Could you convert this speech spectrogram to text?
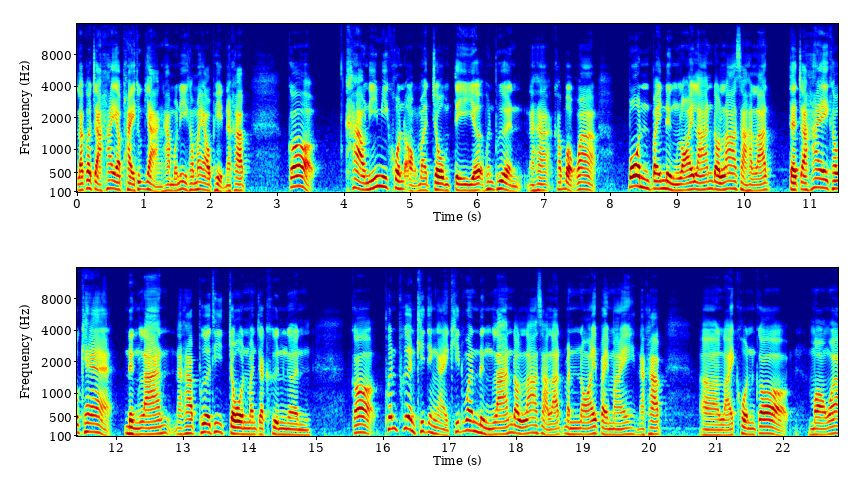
แล้วก็จะให้อภัยทุกอย่าง Harmony เขาไม่เอาผิดนะครับ ก็ ข่าวนี้มีคนออกมาโจมตีเยอะเพื่อนๆนะฮะเขาบอกว่าป้นไป 100 ล้านดอลลาร์สหรัฐ แต่จะให้เขาแค่ 1 ล้านนะครับเพื่อที่โจรมันจะคืนเงิน ก็เพื่อนๆคิดยังไง คิดว่า 1 ล้านดอลลาร์สหรัฐมันน้อยไปไหมนะครับหลายคนก็มองว่า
